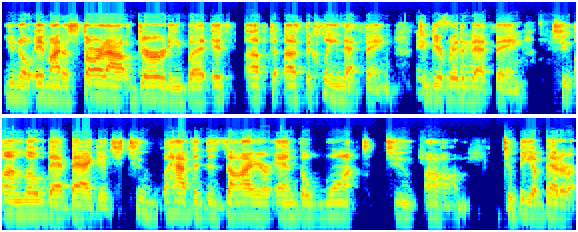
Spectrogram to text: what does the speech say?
You know, it might have started out dirty, but it's up to us to clean that thing, to get rid of that thing, to unload that baggage, to have the desire and the want to um to be a better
